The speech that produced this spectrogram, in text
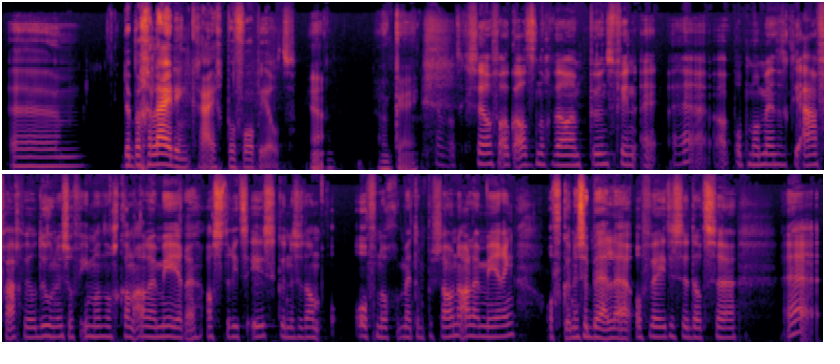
um, de begeleiding krijgt, bijvoorbeeld? Ja. Oké. Ja, wat ik zelf ook altijd nog wel een punt vind, eh, op het moment dat ik die aanvraag wil doen, is of iemand nog kan alarmeren. Als er iets is, kunnen ze dan of nog met een personenalarmering, of kunnen ze bellen, of weten ze dat ze.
